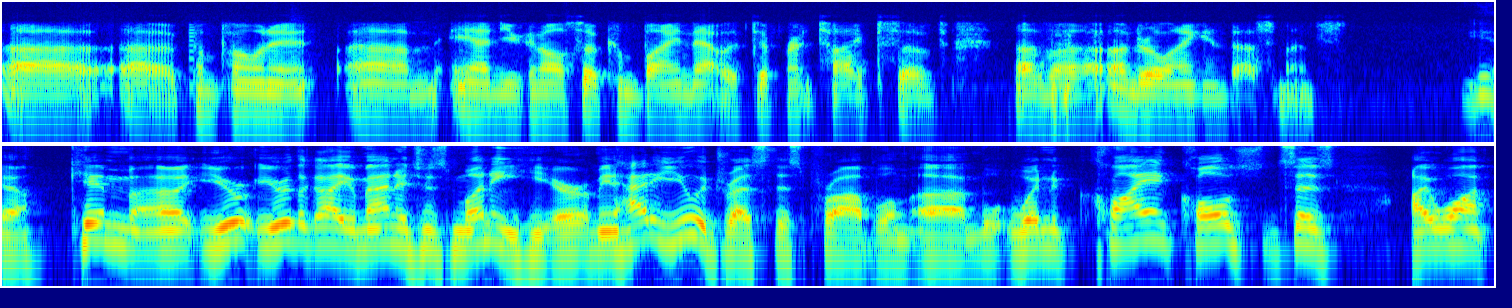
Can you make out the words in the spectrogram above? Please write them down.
uh, uh, component, um, and you can also combine that with different types of of uh, underlying investments. Yeah, Kim, uh, you're you're the guy who manages money here. I mean, how do you address this problem? Um, when a client calls and says, "I want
